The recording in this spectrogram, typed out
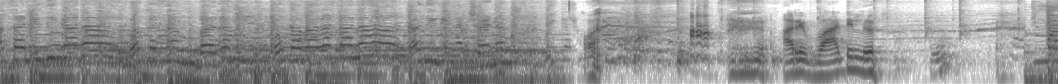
అసలిది కదా ఒక సంబరం ఒక వరసలా కదిలిన క్షణం. అరే బాటిల్ మా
